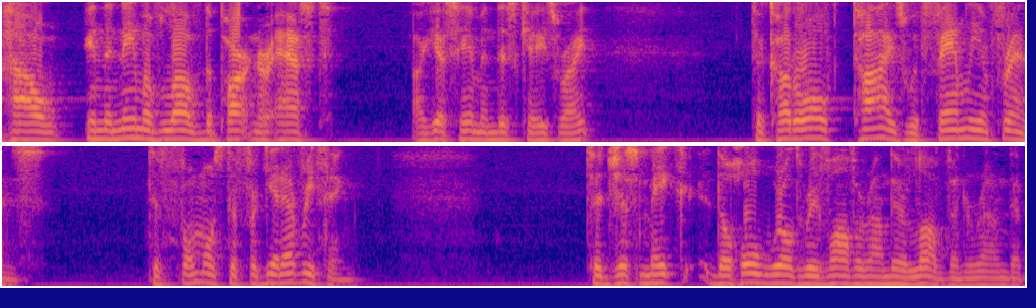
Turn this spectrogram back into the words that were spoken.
How, in the name of love, the partner asked, I guess him in this case, right? To cut all ties with family and friends, to almost to forget everything, to just make the whole world revolve around their love and around the,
